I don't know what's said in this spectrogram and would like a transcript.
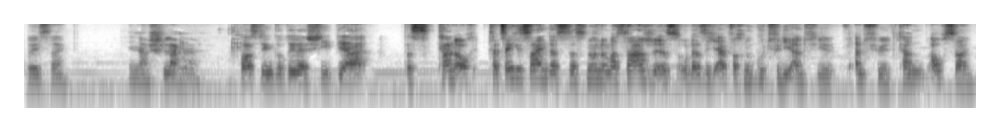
würde ich sagen. in der Schlange. Horst den Gorilla schiebt, ja, das kann auch tatsächlich sein, dass das nur eine Massage ist oder sich einfach nur gut für die anfühl, anfühlt. Kann auch sein.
